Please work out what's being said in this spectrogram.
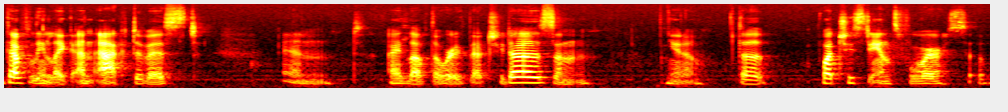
definitely like an activist and I love the work that she does and you know, the what she stands for, so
